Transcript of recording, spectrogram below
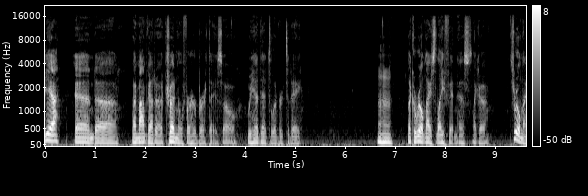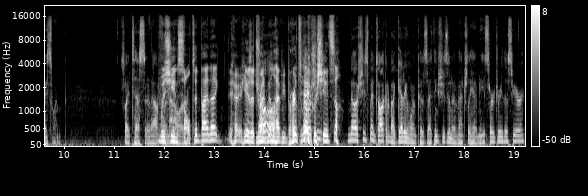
yeah, and uh, my mom got a treadmill for her birthday, so we had that delivered today. Mm-hmm. Like a real nice Life Fitness, like a it's a real nice one. So I tested it out. for Was she hour. insulted by that? Here's a treadmill. No. Happy birthday. No, was she- she insulted? No, she's been talking about getting one because I think she's going to eventually have knee surgery this year.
